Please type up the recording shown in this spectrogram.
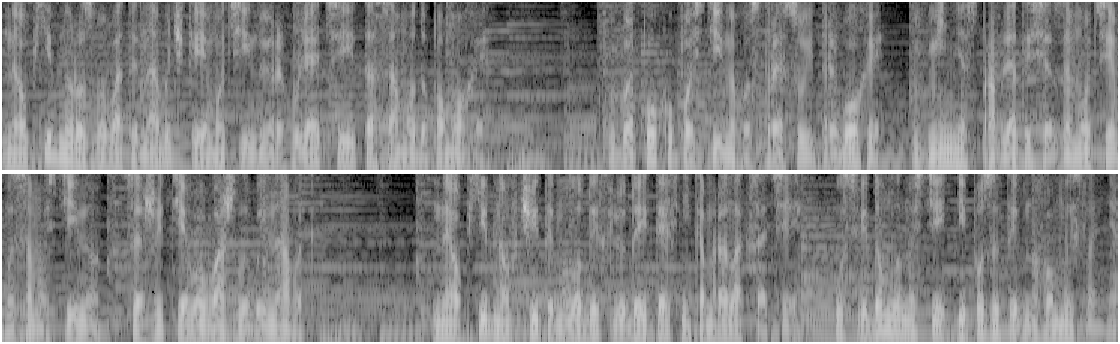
необхідно розвивати навички емоційної регуляції та самодопомоги. В епоху постійного стресу і тривоги, вміння справлятися з емоціями самостійно це життєво важливий навик. Необхідно вчити молодих людей технікам релаксації, усвідомленості і позитивного мислення.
